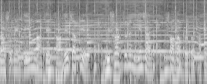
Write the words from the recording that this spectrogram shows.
দশমীর দিন মাকে কাঁধে চাপিয়ে বিসর্জনে নিয়ে যায় সদাব্রত থাকে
